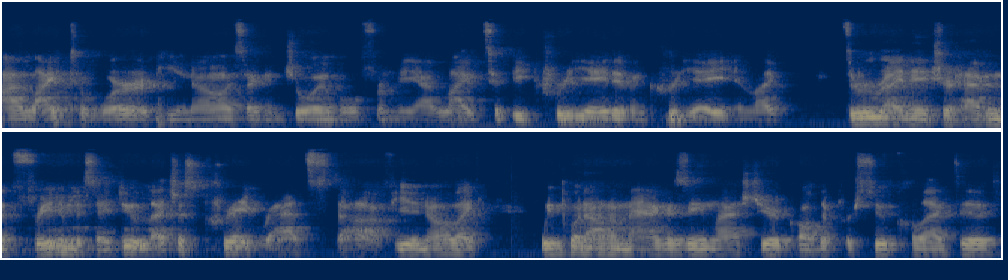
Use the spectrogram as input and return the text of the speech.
I like to work, you know, it's like enjoyable for me. I like to be creative and create and like through Ride Nature having the freedom to say, dude, let's just create rad stuff. You know, like we put out a magazine last year called the Pursuit Collective,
